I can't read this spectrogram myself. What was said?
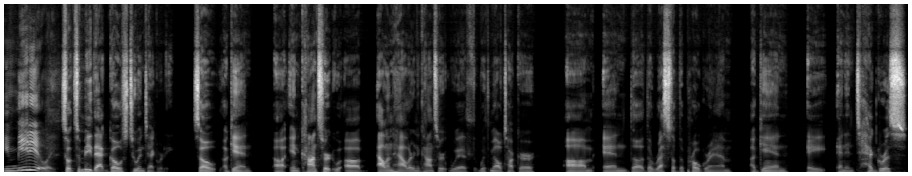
immediately. So to me, that goes to integrity. So again, uh, in concert, uh, Alan Haller in concert with with Mel Tucker um, and the the rest of the program, again, a an integrous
